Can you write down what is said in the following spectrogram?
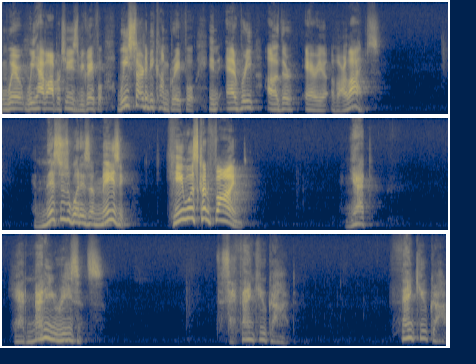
and where we have opportunities to be grateful. We start to become grateful in every other area of our lives. And this is what is amazing. He was confined and yet, he had many reasons to say, Thank you, God. Thank you, God.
